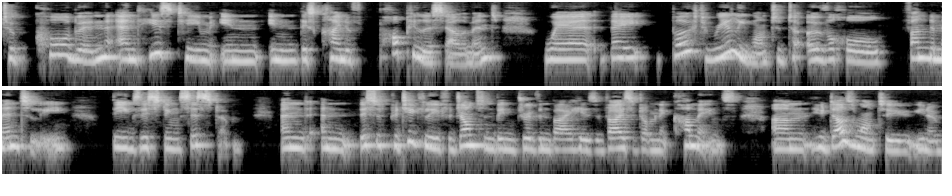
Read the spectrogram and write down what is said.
to Corbyn and his team in in this kind of populist element where they both really wanted to overhaul fundamentally the existing system. And, and this is particularly for Johnson being driven by his advisor Dominic Cummings, um, who does want to, you know,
